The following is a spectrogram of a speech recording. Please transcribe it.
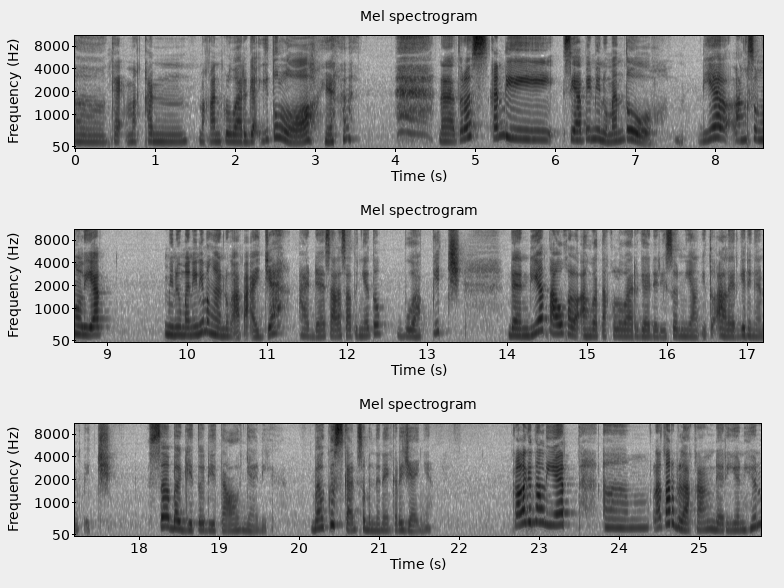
uh, kayak makan makan keluarga gitu loh, ya. Nah, terus kan disiapin minuman tuh. Dia langsung ngeliat minuman ini mengandung apa aja. Ada salah satunya tuh buah peach dan dia tahu kalau anggota keluarga dari Sun Yang itu alergi dengan peach. Sebegitu detailnya dia. Bagus kan sebenarnya kerjanya. Kalau kita lihat um, latar belakang dari Yun Hyun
